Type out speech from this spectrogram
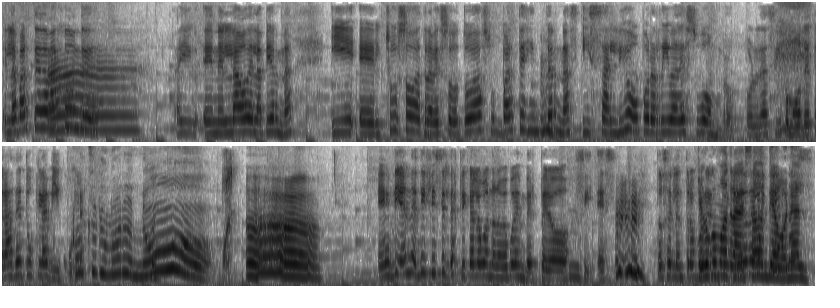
en la parte de abajo donde Ah. ahí, en el lado de la pierna y el chuzo atravesó todas sus partes internas y salió por arriba de su hombro, por así como detrás de tu clavícula. ¡Concha tu madre, no! Ah. Es bien difícil de explicarlo cuando no me pueden ver, pero sí, eso. Entonces le entró por Quedó como atravesado en diagonal. piernas,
